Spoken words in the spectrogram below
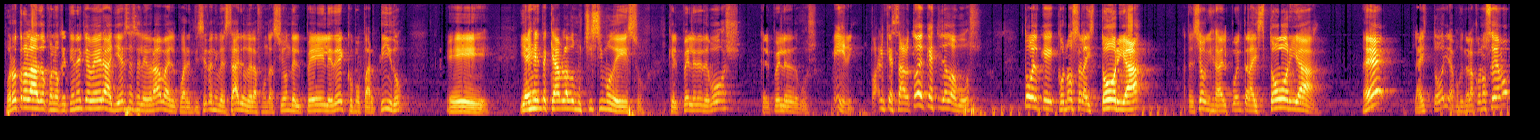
Por otro lado, con lo que tiene que ver, ayer se celebraba el 47 aniversario de la fundación del PLD como partido. Eh, y hay gente que ha hablado muchísimo de eso, que el PLD de Bosch, que el PLD de Bosch. Miren, todo el que sabe, todo el que ha estudiado a Bosch, todo el que conoce la historia Atención, Israel Puente, la historia. ¿Eh? La historia, porque no la conocemos,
